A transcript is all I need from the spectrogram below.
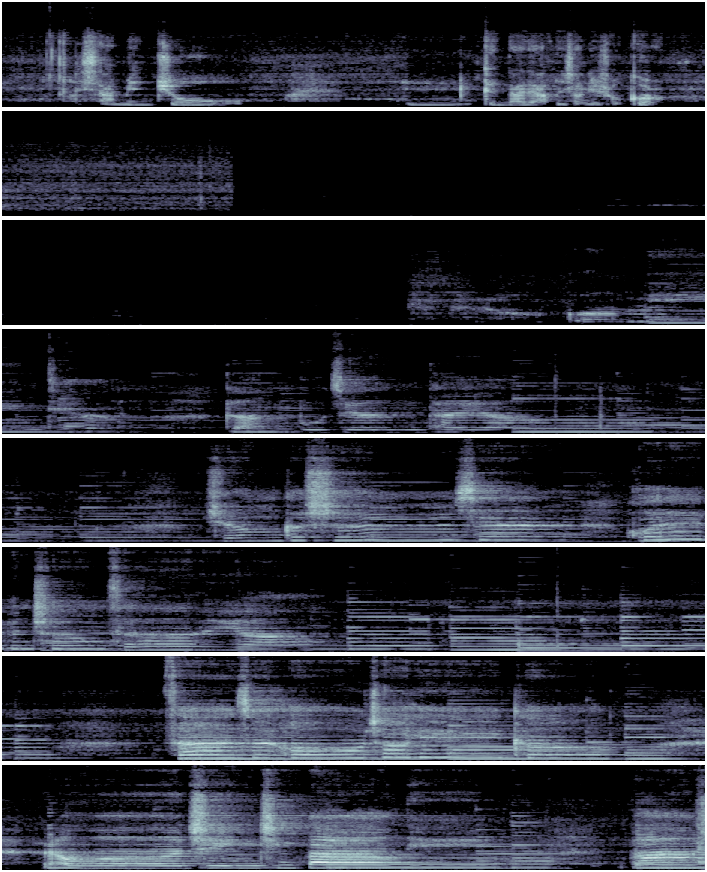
下面就，嗯，跟大家分享这首歌。如果明天看不见太阳，整个世界会变成怎样？在最后这一刻，让我紧紧抱你，抱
